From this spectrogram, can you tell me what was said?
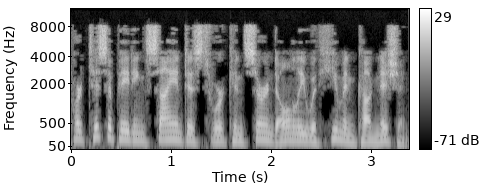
Participating scientists were concerned only with human cognition.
